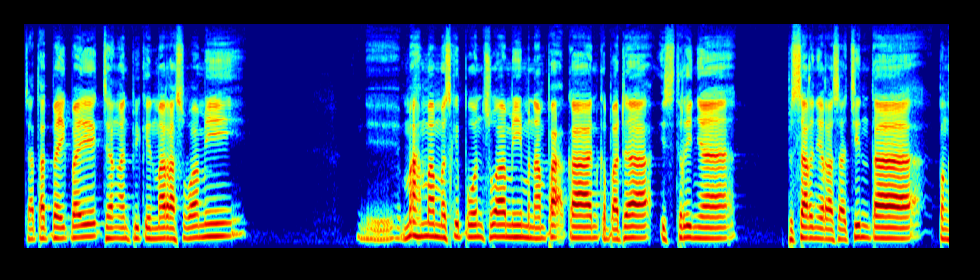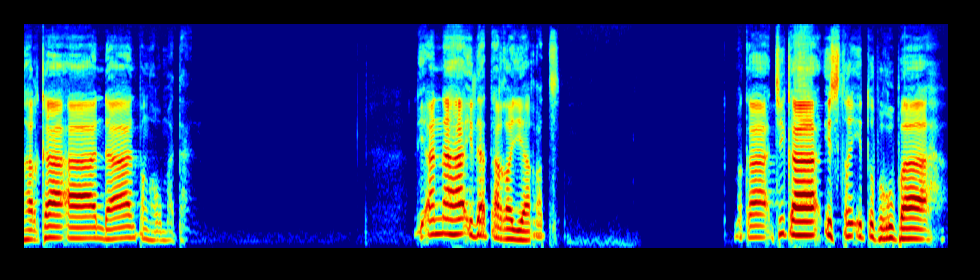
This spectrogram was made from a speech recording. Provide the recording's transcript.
Catat baik-baik, jangan bikin marah suami. Mahmah meskipun suami menampakkan kepada istrinya besarnya rasa cinta, penghargaan, dan penghormatan. Di annaha idha tagayyarat. Maka jika istri itu berubah,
